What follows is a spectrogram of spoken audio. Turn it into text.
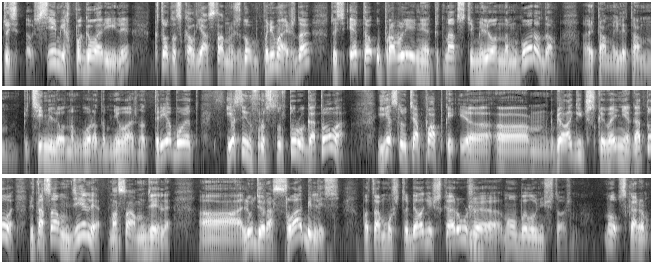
То есть в семьях поговорили, кто-то сказал, я останусь дома, понимаешь, да? То есть это управление 15-миллионным городом, э, там, или там 5-миллионным городом, неважно, требует, если инфраструктура готова, если у тебя папка э, э, к биологической войне готова, ведь на самом деле, на самом деле, э, люди расслабились, потому что биологическое оружие, ну, было уничтожено. Ну, скажем,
